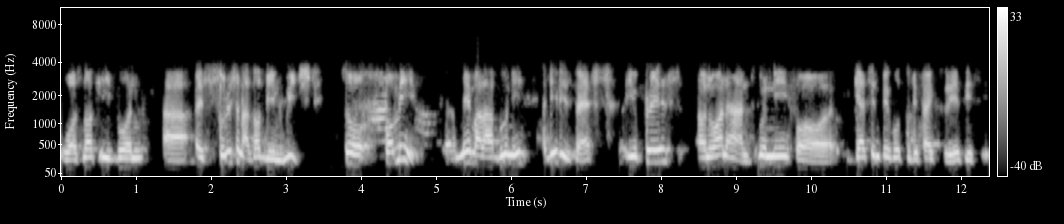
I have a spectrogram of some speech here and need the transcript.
was not even uh, a solution has not been reached. So for me, uh, Mai Mala did his best. You praise on one hand Buni for getting people to defect to the APC,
